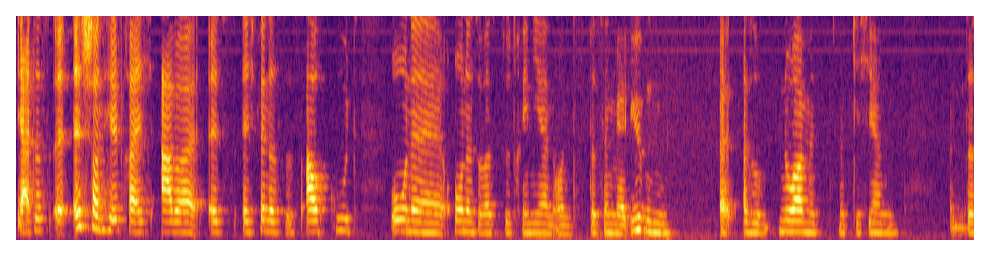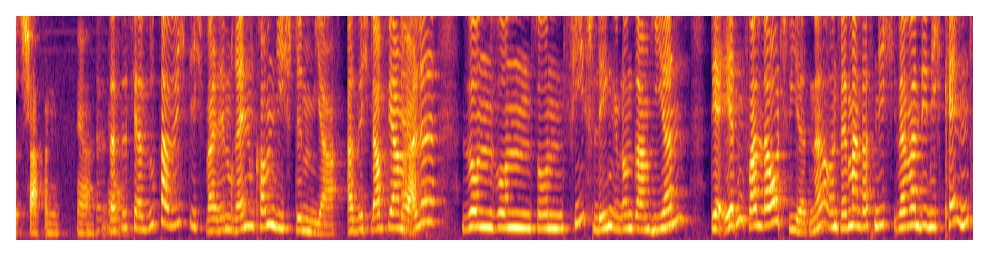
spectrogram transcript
ja, das äh, ist schon hilfreich, aber es, ich finde, es ist auch gut, ohne, ohne sowas zu trainieren und ein bisschen mehr üben, äh, also nur mit, mit Gehirn das schaffen. Ja. Das ist ja super wichtig, weil im Rennen kommen die Stimmen ja. Also ich glaube, wir haben ja. alle so einen so so ein Fiesling in unserem Hirn, der irgendwann laut wird, ne? Und wenn man das nicht, wenn man den nicht kennt,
